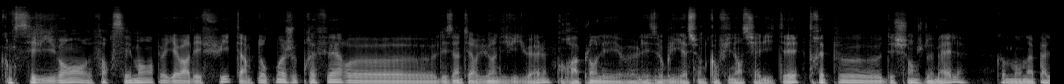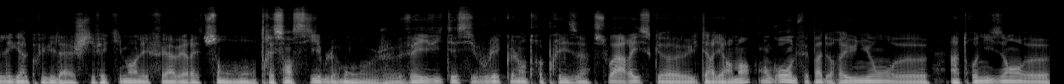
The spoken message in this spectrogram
quand c'est vivant, forcément, il peut y avoir des fuites. Donc moi, je préfère des interviews individuelles, en rappelant les, les obligations de confidentialité. Très peu d'échanges de mails comme on n'a pas le légal privilège, si effectivement les faits avérés sont très sensibles, bon, je vais éviter, si vous voulez, que l'entreprise soit à risque euh, ultérieurement. En gros, on ne fait pas de réunion euh, intronisant euh,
